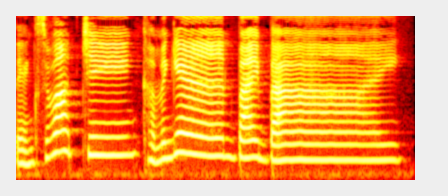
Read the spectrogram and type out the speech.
Thanks for watching. Come again. Bye bye.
